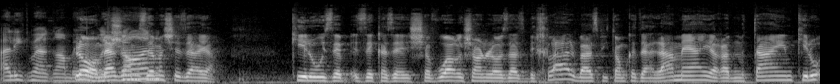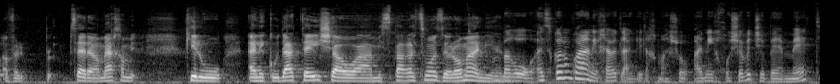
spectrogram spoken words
עלית 100 גרם ביום לא, ראשון. לא, 100 גרם זה מה שזה היה. כאילו זה, זה כזה שבוע ראשון לא זז בכלל, ואז פתאום כזה עלה 100, ירד 200, כאילו, אבל בסדר, 150, כאילו, הנקודה 9 או המספר עצמו זה לא מעניין. ברור. אז קודם כל אני חייבת להגיד לך משהו. אני חושבת שבאמת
